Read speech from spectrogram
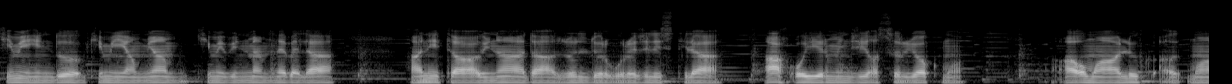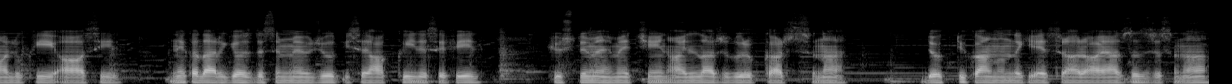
Kimi Hindu, kimi yamyam, kimi bilmem ne bela, Hani taüna da zuldür bu rezil istila. Ah o 20. asır yok mu? Ah o maluk, maluki asil. Ne kadar gözdesin mevcut ise hakkıyla sefil. Küstü Mehmetçiğin aylarca durup karşısına. Döktü karnındaki esrarı ayarsızcasına.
